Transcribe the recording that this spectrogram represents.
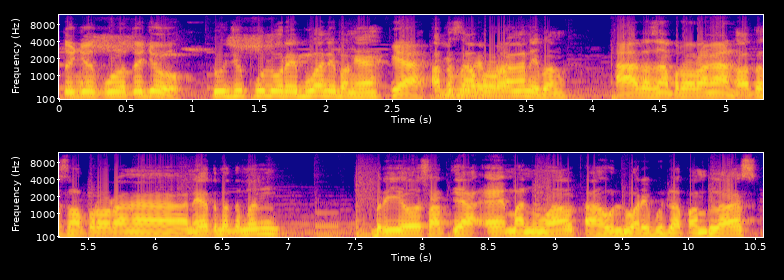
77. 70 ribuan nih Bang ya? Ya. Atas 70 nama ribuan. perorangan ya Bang? Atas nama perorangan. Atas nama perorangan. Ya teman-teman, Brio Satya E manual tahun 2018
